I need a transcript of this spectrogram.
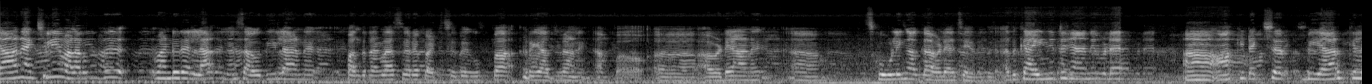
ഞാൻ ആക്ച്വലി വളർന്നത് വണ്ടൂരല്ല. ഞാൻ സൗദിയിലാണ് പന്ത്രണ്ടാം ക്ലാസ് വരെ പഠിച്ചത്. ഉപ്പ റിയാദിലാണ്. അപ്പോൾ അവിടെയാണ് സ്കൂളിംഗ് ഒക്കെ അവിടെയാണ് ചെയ്തത്. അത് കഴിഞ്ഞിട്ട് ഞാൻ ഇവിടെ ആർക്കിടെക്ചർ ബി ആർക്കിൽ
